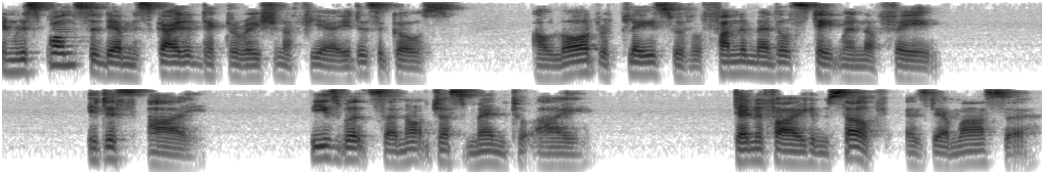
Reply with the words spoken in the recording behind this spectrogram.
In response to their misguided declaration of fear, it is a ghost, our Lord replaced with a fundamental statement of faith. It is I. These words are not just meant to I identify himself as their master,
